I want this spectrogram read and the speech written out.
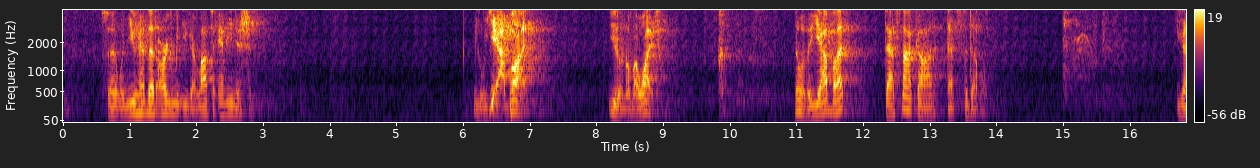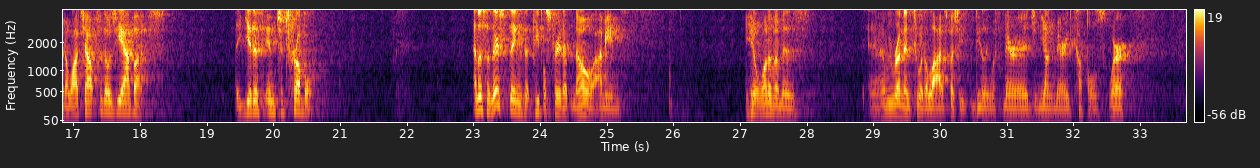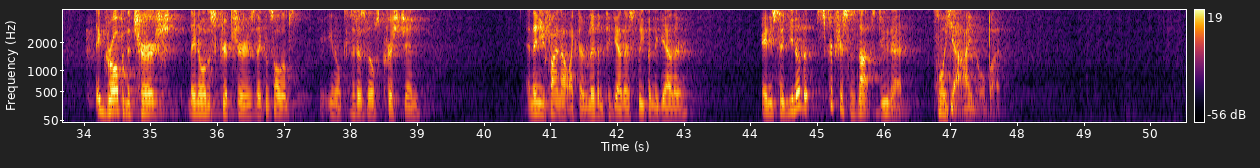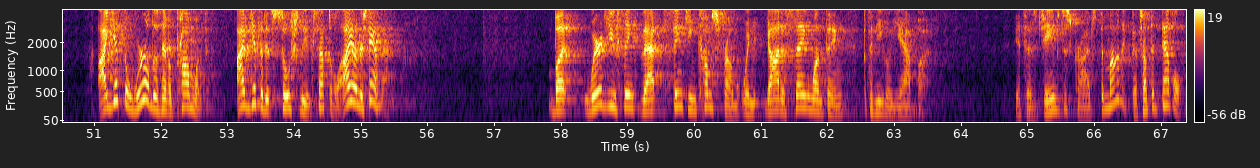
so that when you have that argument, you got lots of ammunition? You go, yeah, but you don't know my wife. no, the yeah, but that's not God, that's the devil. You got to watch out for those yeah, buts. They get us into trouble. And listen, there's things that people straight up know. I mean, you know, one of them is, and we run into it a lot, especially dealing with marriage and young married couples, where they grow up in the church, they know the scriptures, they console them, you know, consider themselves Christian, and then you find out like they're living together, sleeping together, and you said, you know, the scripture says not to do that. Well, yeah, I know, but I get the world doesn't have a problem with it. I get that it's socially acceptable. I understand that. But where do you think that thinking comes from when God is saying one thing, but then you go, yeah, but? It's as James describes demonic. That's of the devil.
